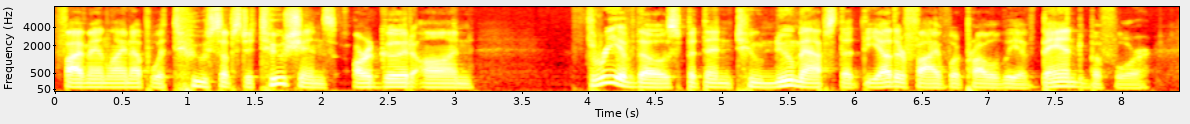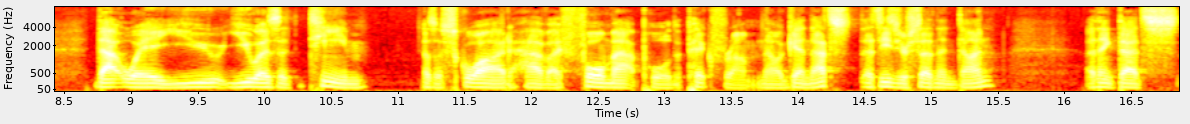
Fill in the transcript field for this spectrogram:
five man lineup with two substitutions are good on three of those, but then two new maps that the other five would probably have banned before. That way, you you as a team, as a squad, have a full map pool to pick from. Now, again, that's that's easier said than done. I think that's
